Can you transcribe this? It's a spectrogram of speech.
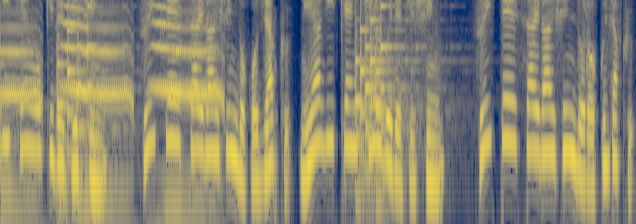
城県沖で地震。推定災害震度5弱。宮城県中部で地震。推定災害震度6弱。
